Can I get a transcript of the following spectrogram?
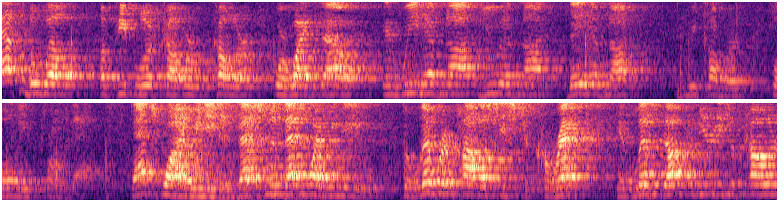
half of the wealth of people of color, color were wiped out, and we have not, you have not, they have not recovered fully from that. That's why we need investment. That's why we need deliberate policies to correct and lift up communities of color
